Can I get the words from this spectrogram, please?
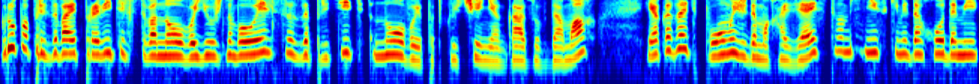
группа призывает правительство Нового Южного Уэльса запретить новые подключения к газу в домах и оказать помощь домохозяйствам с низкими доходами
